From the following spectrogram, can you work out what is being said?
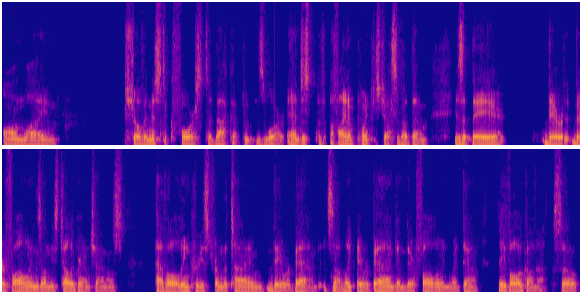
online chauvinistic force to back up Putin's war. And just a, final point to stress about them is that they their their followings on these Telegram channels have all increased from the time they were banned. It's not like they were banned and their following went down. They've all gone up. So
